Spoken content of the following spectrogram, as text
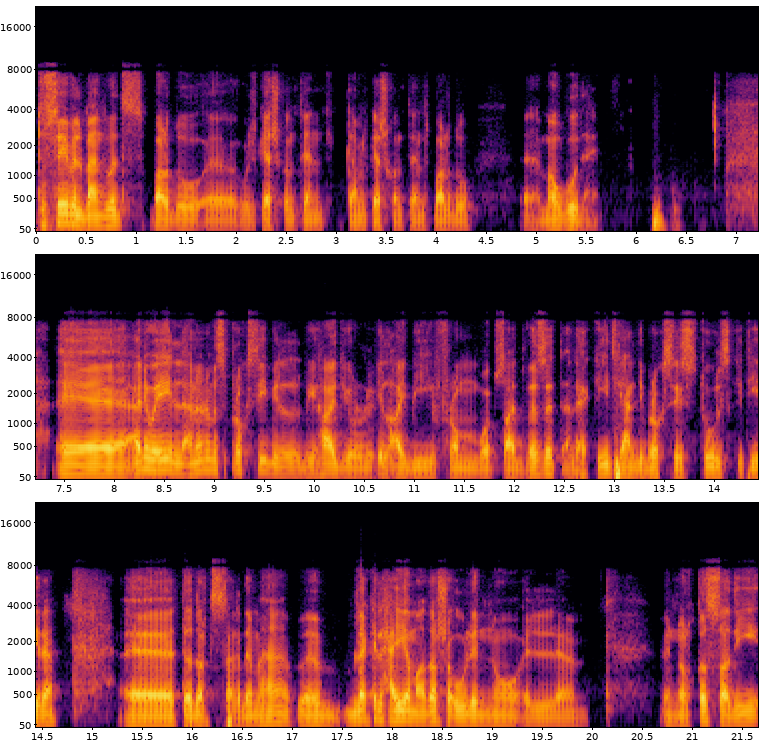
to save ال bandwidth برضو آه، وال cache content تعمل cache content برضو آه، موجودة يعني. Anyway ال anonymous proxy بي hide your real IP from website visit أكيد في عندي proxies tools كتيرة uh, تقدر تستخدمها. uh, لكن الحقيقة ما أقدرش أقول إنه إنه القصة دي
